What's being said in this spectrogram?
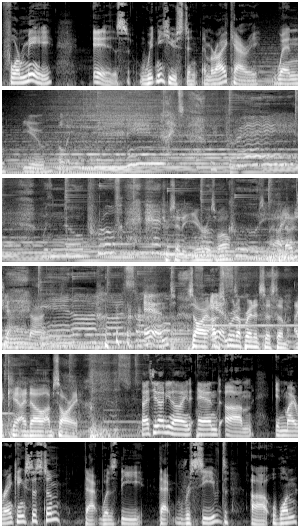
for me is Whitney Houston and Mariah Carey, When You Believe. Many nights we prayed with no proof. Should we say the year as well? Uh, 1990. In our hearts And Sorry, I'm And- screwing up Brandon's system. I can't. I know. I'm sorry. 1999 and um, in my ranking system that was the that received uh, one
